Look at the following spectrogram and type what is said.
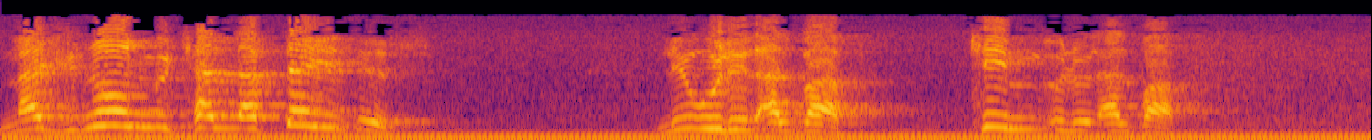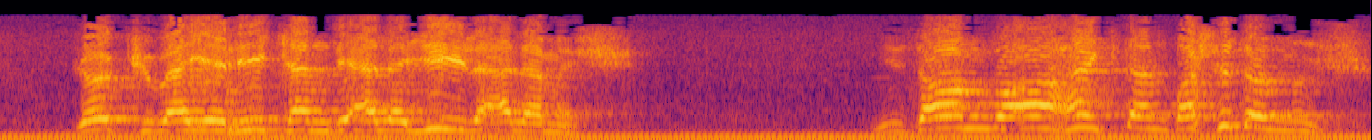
Mecnun mükellef değildir. Li ulul elbab. Kim ulul elbab? Gök ve yeri kendi eleğiyle elemiş. Nizam ve ahenkten başı dönmüş.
